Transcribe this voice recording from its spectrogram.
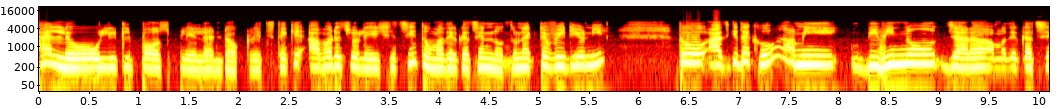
হ্যালো লিটল পজ প্লেল্যান্ড ডকরেজ থেকে আবারও চলে এসেছি তোমাদের কাছে নতুন একটা ভিডিও নিয়ে। তো আজকে দেখো, আমি বিভিন্ন যারা আমাদের কাছে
